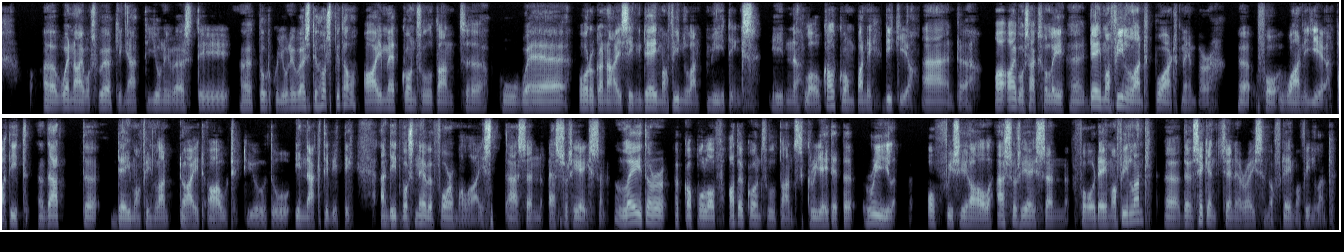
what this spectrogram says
uh, when I was working at the university, uh, Turku University Hospital, I met consultants uh, who were organizing DAMA Finland meetings in local company Digia. And uh, I was actually a DAMA Finland board member uh, for one year, but it that uh, DAMA Finland died out due to inactivity and it was never formalized as an association. Later, a couple of other consultants created a real official association for DAMA Finland, uh, the second generation of DAMA Finland.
